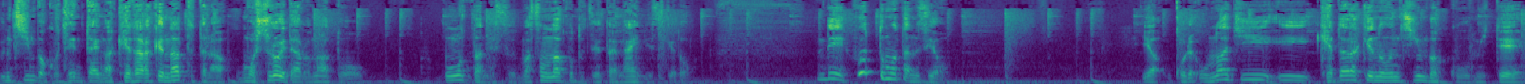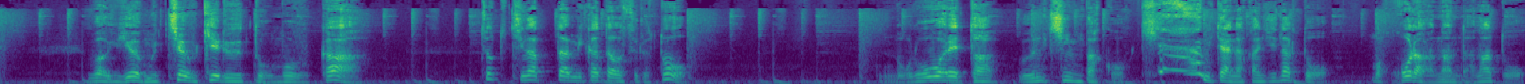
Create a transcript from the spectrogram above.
うんちん箱全体が毛だらけになってたら面白いだろうなと思ったんです。まあそんなこと絶対ないんですけど。で、ふっと思ったんですよ。いや、これ同じ毛だらけのうんちん箱を見て、うわ、いや、むっちゃウケると思うか、ちょっと違った見方をすると、呪われたうんちん箱、キャーみたいな感じになると、まあ、ホラーなんだなと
